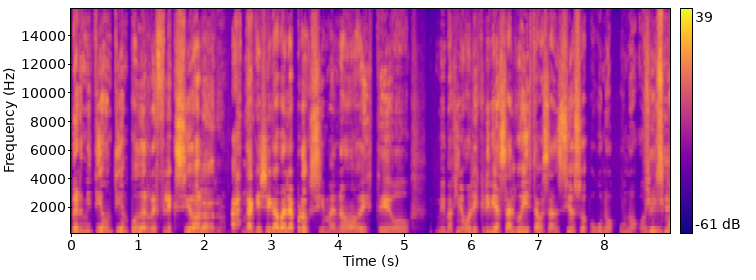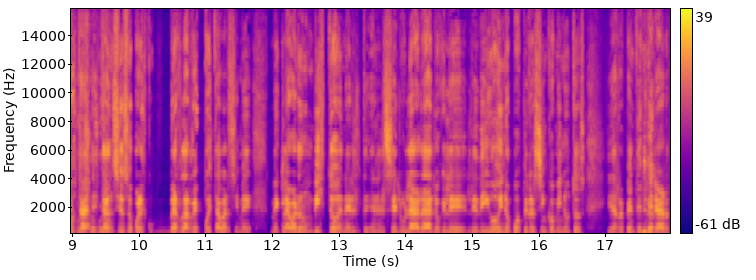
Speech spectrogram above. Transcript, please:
permitía un tiempo de reflexión hasta que llegaba la próxima, ¿no? Este, o me imagino vos le escribías algo y estabas ansioso, uno, uno hoy mismo está, ansioso por ver la respuesta, a ver si me, me clavaron un visto en el, en el, celular a lo que le, digo y no puedo esperar cinco minutos y de repente esperar.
